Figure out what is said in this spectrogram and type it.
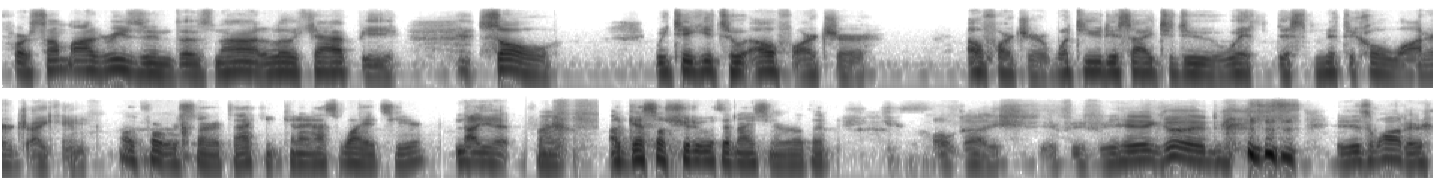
for some odd reason, does not look happy. So we take you to Elf Archer. Elf Archer, what do you decide to do with this mythical water dragon? Well, before we start attacking, can I ask why it's here? Not yet. Fine. I guess I'll shoot it with a nice arrow then. Oh gosh, if, if you hit it good, it is water.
